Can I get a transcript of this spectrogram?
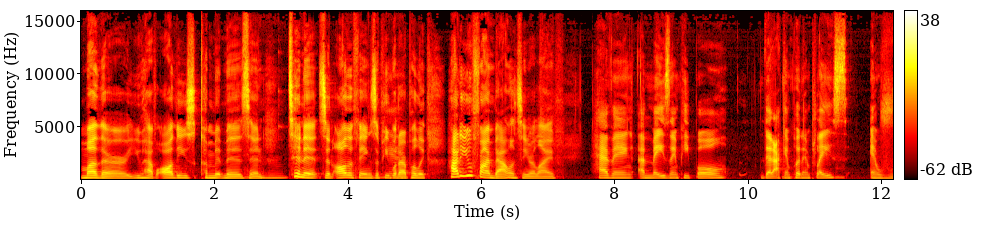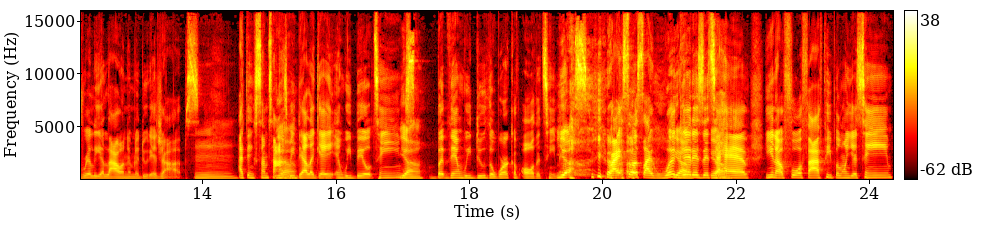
mother? You have all these commitments and mm-hmm. tenants and all the things that people that are pulling. How do you find balance in your life? having amazing people that I can put in place and really allowing them to do their jobs. Mm. I think sometimes we delegate and we build teams, Yeah. but then we do the work of all the teammates. Yeah. Yeah. Right? So it's like, what Yeah. good is it Yeah. to have, you know, four or five people on your team,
